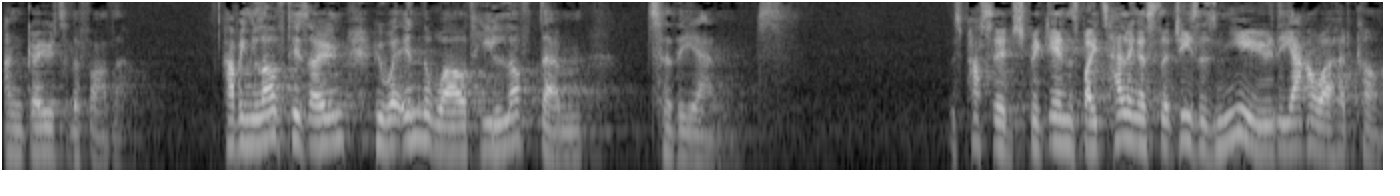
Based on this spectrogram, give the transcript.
and go to the Father. Having loved his own who were in the world, he loved them to the end. This passage begins by telling us that Jesus knew the hour had come.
